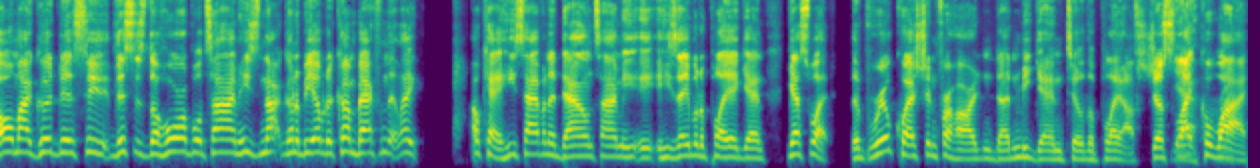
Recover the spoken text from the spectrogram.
oh my goodness, he, this is the horrible time. He's not going to be able to come back from that. Like, okay, he's having a downtime. He, he- he's able to play again. Guess what? The real question for Harden doesn't begin till the playoffs, just Yeah, like Kawhi,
